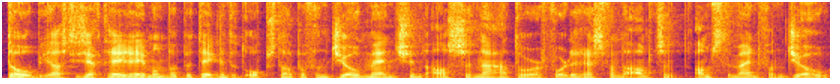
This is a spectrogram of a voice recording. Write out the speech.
Tobias. Die zegt, hey Raymond, wat betekent het opstappen van Joe Manchin als senator voor de rest van de ambtstermijn van Joe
